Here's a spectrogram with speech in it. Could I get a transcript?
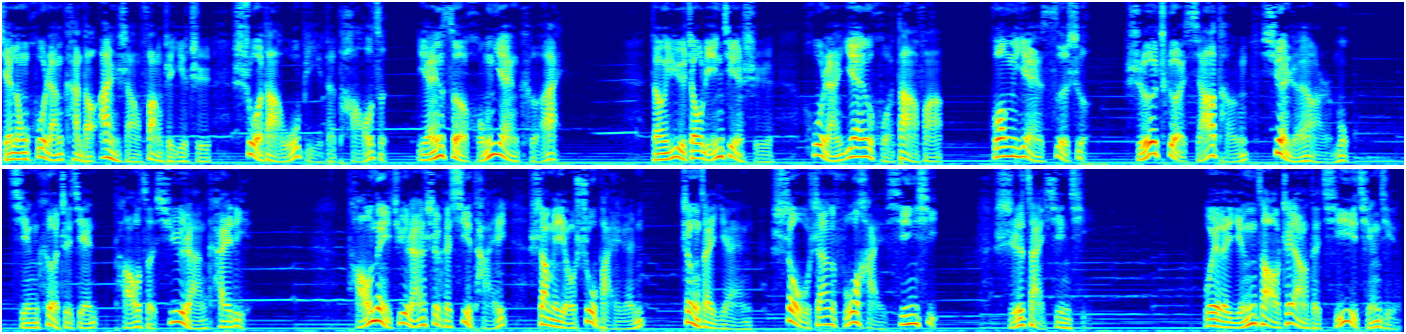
乾隆忽然看到岸上放着一只硕大无比的桃子，颜色红艳可爱。等豫州临近时，忽然烟火大发，光焰四射，蛇彻霞腾，炫人耳目。顷刻之间，桃子虚然开裂，桃内居然是个戏台，上面有数百人正在演《寿山福海》新戏。实在新奇。为了营造这样的奇异情景，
